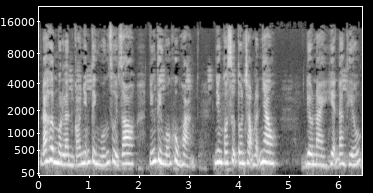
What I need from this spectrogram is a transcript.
Đã hơn một lần có những tình huống rủi ro, những tình huống khủng hoảng, nhưng có sự tôn trọng lẫn nhau. Điều này hiện đang thiếu.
